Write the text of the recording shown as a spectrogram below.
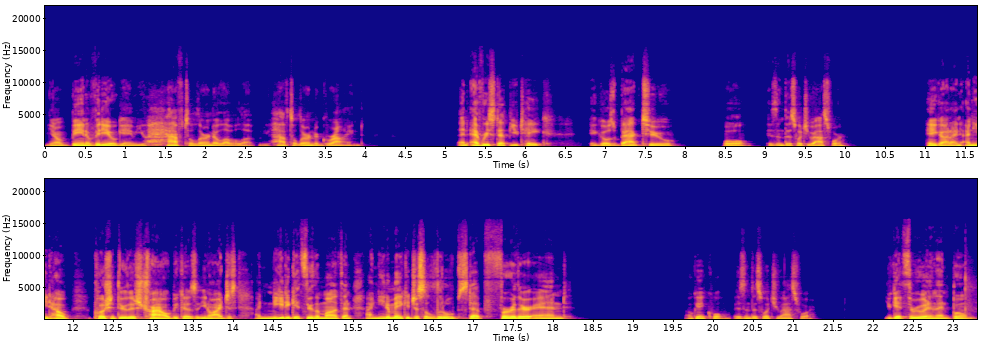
you know, being a video game, you have to learn to level up. You have to learn to grind. And every step you take, it goes back to, well, isn't this what you asked for? Hey God, I, I need help pushing through this trial because, you know, I just I need to get through the month and I need to make it just a little step further. And okay, cool. Isn't this what you asked for? You get through it and then boom,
